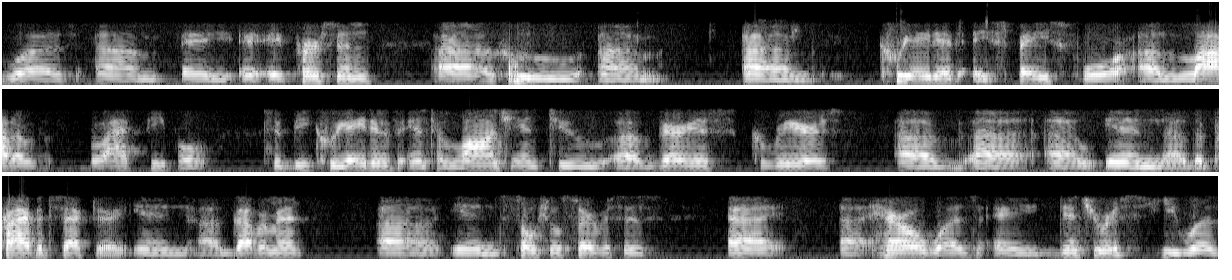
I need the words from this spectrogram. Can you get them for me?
was um, a, a, a, person uh, who um, um, created a space for a lot of black people to be creative and to launch into uh, various careers uh, uh, in uh, the private sector, in uh, government, uh, in social services. Harold was a denturist. He was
